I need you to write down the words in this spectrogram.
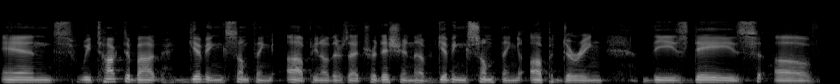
and we talked about giving something up. You know, there's that tradition of giving something up during these days of,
